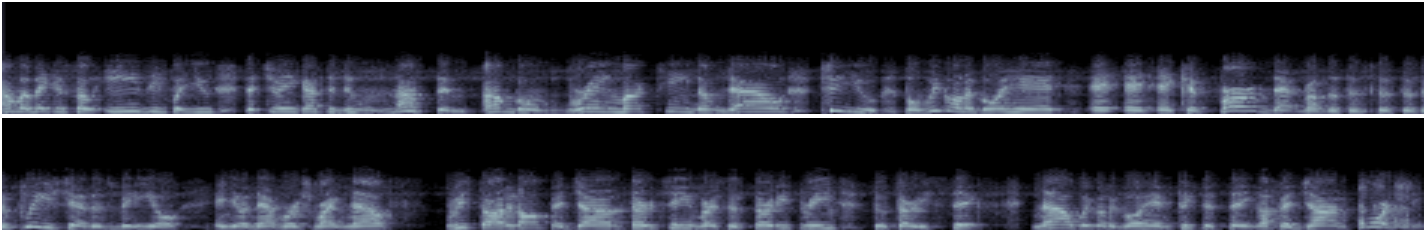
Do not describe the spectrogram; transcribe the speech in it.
I'm going to make it so easy for you that you ain't got to do nothing. I'm going to bring my kingdom down to you. But we're going to go ahead and, and, and confirm that, brothers and sisters. And please share this video in your networks right now. We started off at John 13, verses 33 through 36. Now we're going to go ahead and pick this thing up at John 14.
